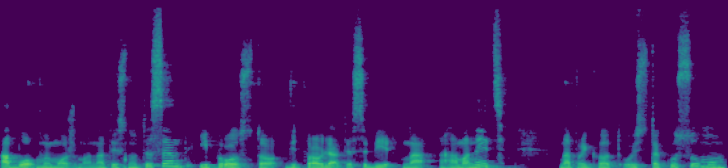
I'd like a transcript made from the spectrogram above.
Або ми можемо натиснути Send і просто відправляти собі на гаманець, наприклад, ось таку суму,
